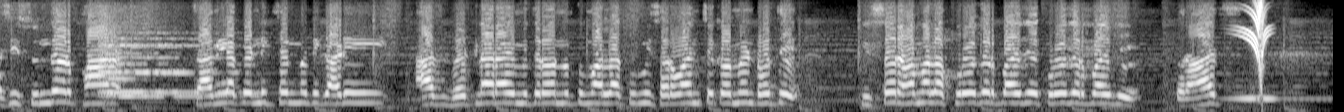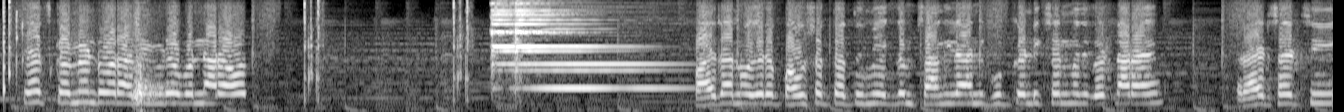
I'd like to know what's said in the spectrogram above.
अशी सुंदर फार चांगल्या कंडिशनमध्ये गाडी आज भेटणार आहे मित्रांनो तुम्हाला. तुम्ही सर्वांचे कमेंट होते की सर आम्हाला क्रोजर पाहिजे क्रोजर पाहिजे. तर आज त्याच कमेंटवर आम्ही व्हिडिओ बनणार आहोत. पायदान वगैरे पाहू शकता तुम्ही. एकदम चांगल्या आणि गुड कंडिशनमध्ये भेटणार आहे. राईट साईडची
